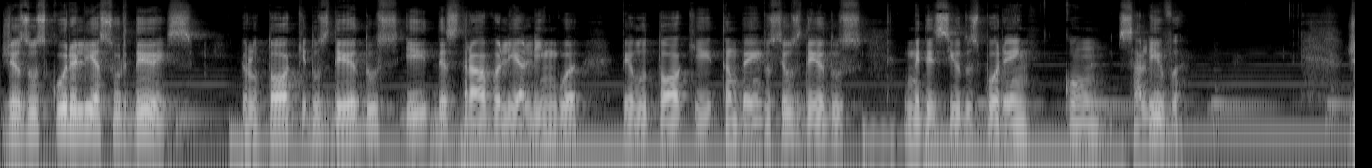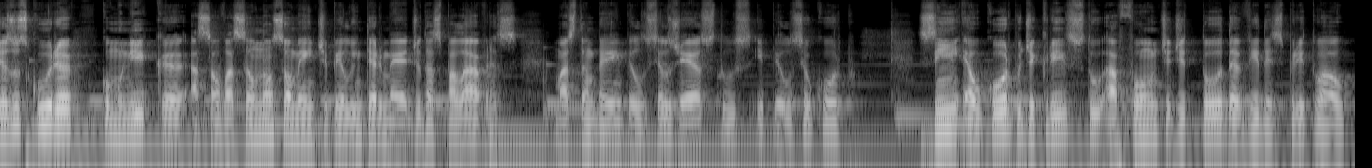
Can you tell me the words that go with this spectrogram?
Jesus cura-lhe a surdez pelo toque dos dedos e destrava-lhe a língua pelo toque também dos seus dedos, umedecidos, porém, com saliva. Jesus cura, comunica a salvação não somente pelo intermédio das palavras, mas também pelos seus gestos e pelo seu corpo. Sim, é o corpo de Cristo a fonte de toda a vida espiritual,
